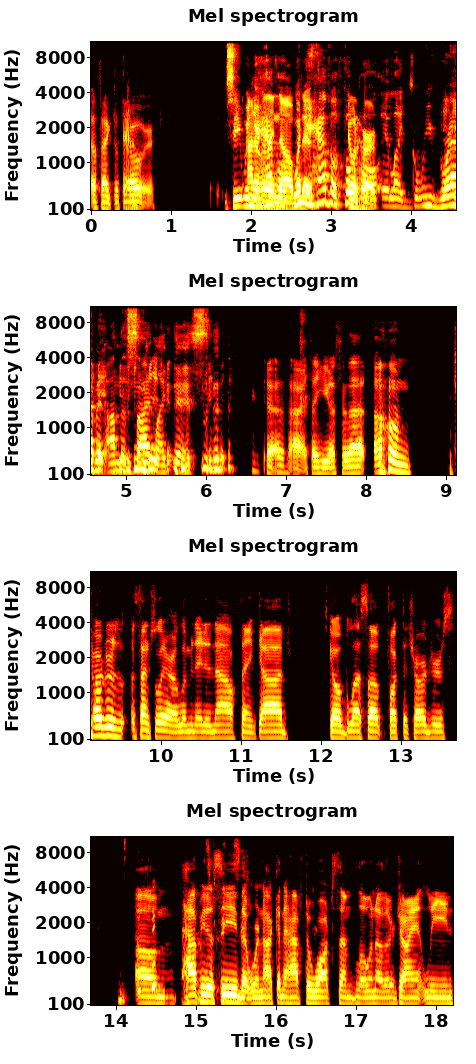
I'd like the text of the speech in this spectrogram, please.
affect a throw? See, when you have really a, know, when you it, have a football, it, it, like you grab it on the side like this. Yeah. All right. Thank you guys for that. Um, Chargers essentially are eliminated now. Thank God. Let's go. Bless up. Fuck the Chargers. Um, happy to see that we're not going to have to watch them blow another giant lead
